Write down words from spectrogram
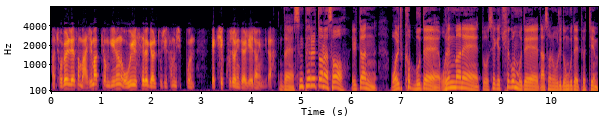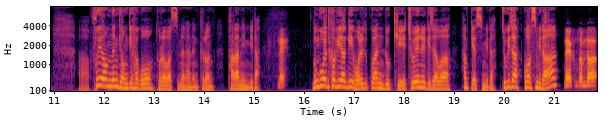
아, 조별리그에서 마지막 경기는 5일 새벽 12시 30분 멕시코전이 될 예정입니다. 네, 승패를 떠나서 일단 월드컵 무대 오랜만에 또 세계 최고 무대에 나서는 우리 농구 대표팀 아, 후회 없는 경기하고 돌아왔으면 하는 그런 바람입니다. 네. 농구 월드컵 이야기 월간 루키 조현일 기자와 함께했습니다. 조 기자 고맙습니다. 네, 감사합니다.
